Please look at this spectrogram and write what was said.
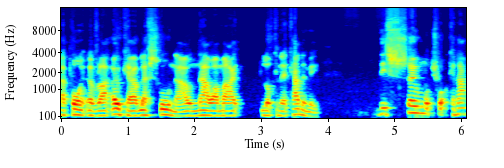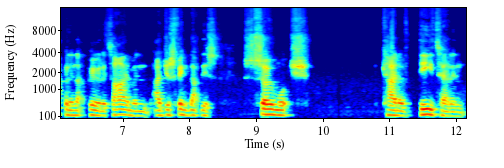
a point of like okay i've left school now now i might look in academy there's so much what can happen in that period of time and i just think that there's so much kind of detailing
